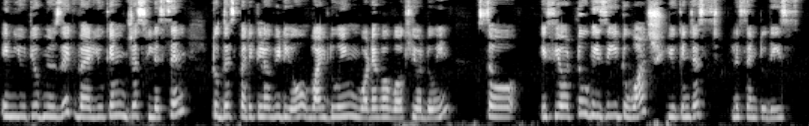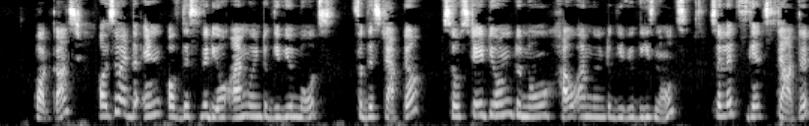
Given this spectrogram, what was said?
in YouTube Music where you can just listen to this particular video while doing whatever work you're doing. So if you're too busy to watch, you can just listen to these podcasts. Also, at the end of this video, I'm going to give you notes for this chapter. So stay tuned to know how I'm going to give you these notes. So let's get started.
